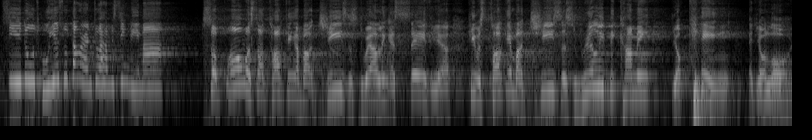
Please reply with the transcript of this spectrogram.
基督徒耶稣当然住在他们心里吗？ So Paul was not talking about Jesus dwelling as Savior. He was talking about Jesus really becoming your King and your Lord.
